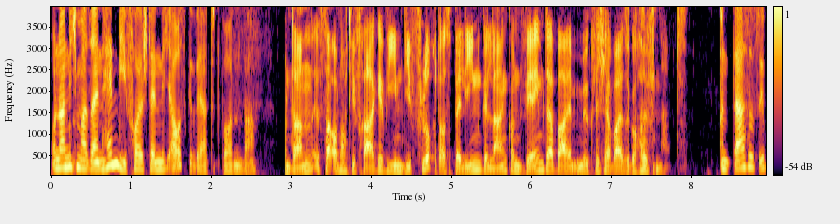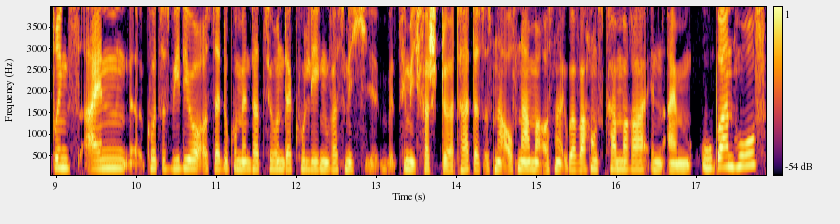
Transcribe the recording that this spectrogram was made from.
und noch nicht mal sein Handy vollständig ausgewertet worden war. Und dann ist da auch noch die Frage, wie ihm die Flucht aus Berlin gelang und wer ihm dabei möglicherweise geholfen hat. Und das ist übrigens ein äh, kurzes Video aus der Dokumentation der Kollegen, was mich äh, ziemlich verstört hat. Das ist eine Aufnahme aus einer Überwachungskamera in einem U-Bahnhof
